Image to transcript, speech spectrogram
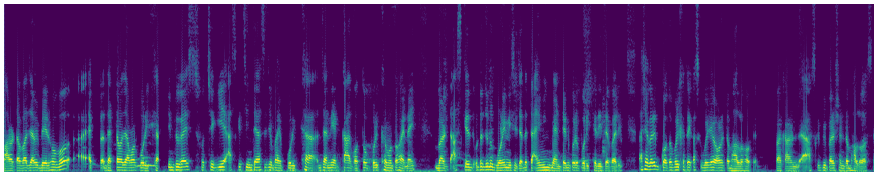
বারোটা বাজে আমি বের হব একটা দেড়টা বাজে আমার পরীক্ষা। কিন্তু গাইস হচ্ছে গিয়ে আজকে চিন্তায় আছে যে ভাই পরীক্ষা জানি কা- গত পরীক্ষার মতো হয় নাই বাট আজকে ওটার জন্য গড়ে নিয়েছি যাতে টাইমিং মেনটেন করে পরীক্ষা দিতে পারি। আশা করি গত পরীক্ষা থেকে আজকে পরীক্ষা অনেকটা ভালো হবে বা কারণ আজকের প্রিপারেশনটা ভালো আছে।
